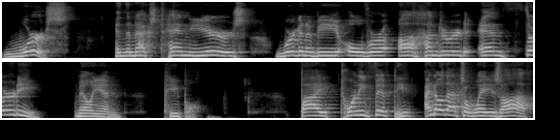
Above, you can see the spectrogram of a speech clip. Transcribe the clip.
worse. In the next 10 years, we're going to be over 130 million people. By 2050, I know that's a ways off.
